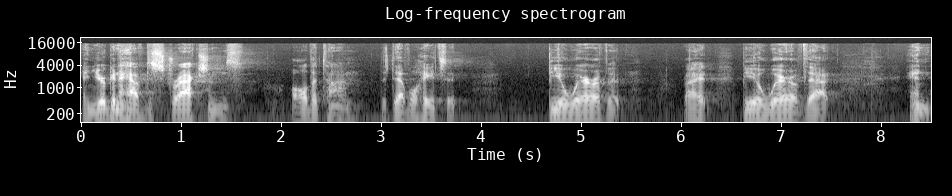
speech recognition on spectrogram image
and you're going to have distractions all the time. The devil hates it. Be aware of it, right? Be aware of that. And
